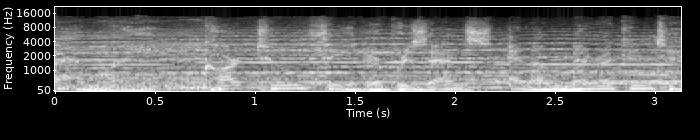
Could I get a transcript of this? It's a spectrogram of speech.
family. Cartoon Theater presents An American Tail.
